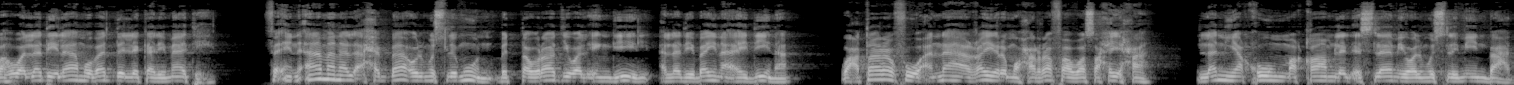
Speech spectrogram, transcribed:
وهو الذي لا مبدل لكلماته. فإن آمن الأحباء المسلمون بالتوراة والإنجيل الذي بين أيدينا واعترفوا أنها غير محرفة وصحيحة لن يقوم مقام للإسلام والمسلمين بعد.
